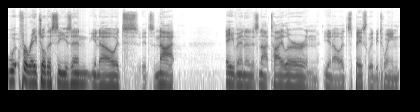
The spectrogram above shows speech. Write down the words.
w- for Rachel this season, you know, it's it's not Aven and it's not Tyler, and you know, it's basically between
